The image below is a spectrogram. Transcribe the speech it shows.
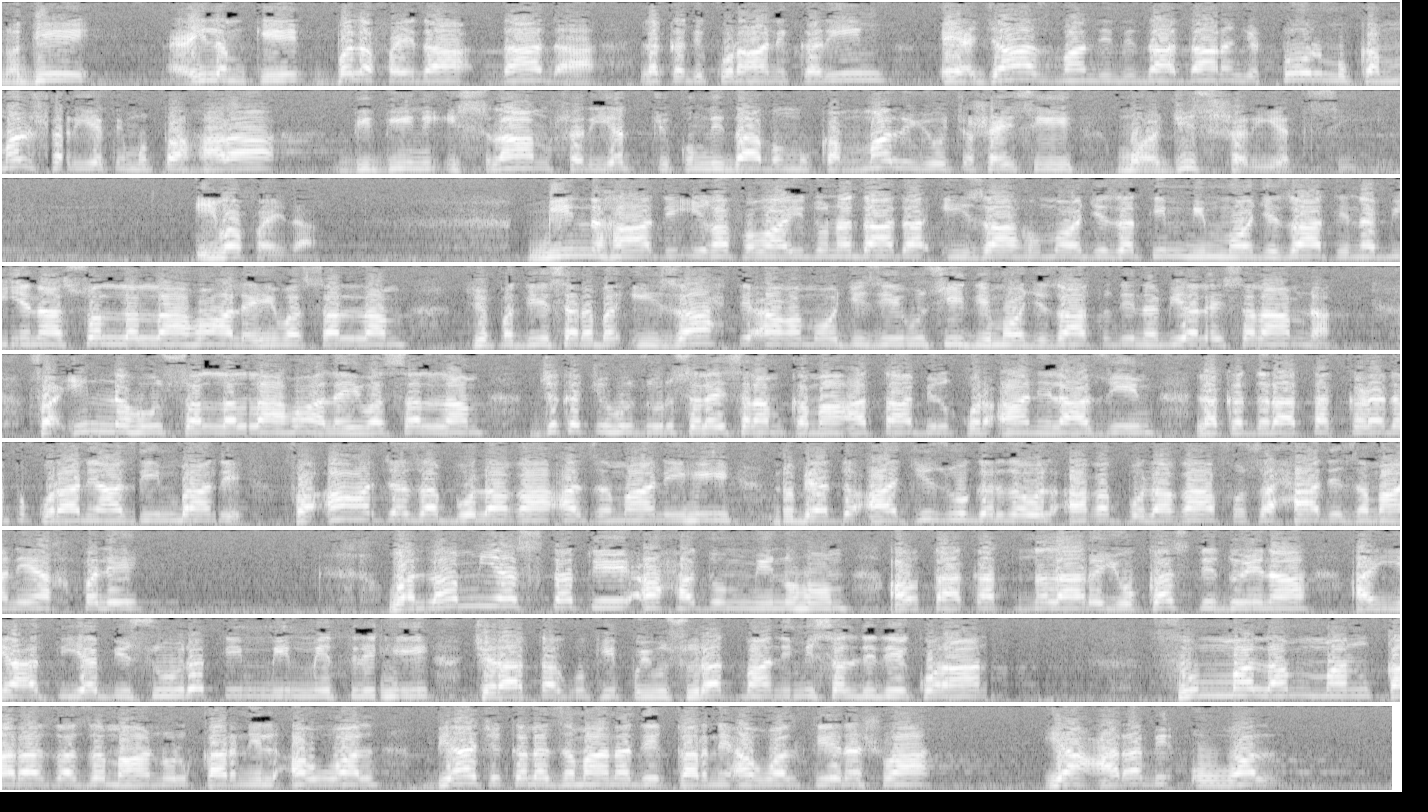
نو دی علم کی بله فایده داده لکه د قرآن کریم اعجاز باندی دی دا دارنګه ټول مکمل شریعت مطهره د دین اسلام شریعت چه کوم دی دا به مکمل یو چه شی سی معجز شریعت سی یوه فایده. منها دی هغه فوائدو نه دا ده ایضاح معجزة من معجزات نبینا صلی الله علیه وسلم چی په دی سره به ایضاح تی هغه معجزی وشی دی معجزاتو دی نبی علیہ السلام نه فانه صلی الله علیه وسلم ځکه چی حضور صلی الله علیه وسلم کما اتی بالقرآن العظیم لکه د راتګ کړی ده په قرآن عظیم باندې فاعجز بلغاء زمانه نو بیا ده عاجز وګرځول هغه بلغاء فصحاء د زمانې خپلې ولم یستطع احد منهم او طاقت نلاره یو کس دی دوینا ان یاتی بسورت من مثله چه راتګ وکی په یو صورت باندې مثل دی دی قرآن ثم لما انقرض زمان القرن الاول بیا چه کله زمانه دی قرن اول تیر شوا یا عرب اول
